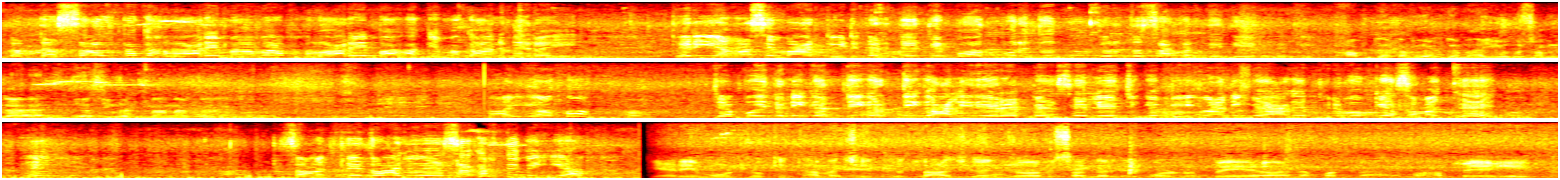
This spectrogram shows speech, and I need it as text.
तब दस साल तक हमारे माँ बाप हमारे बहा के मकान में रहे। फिर यहाँ से मारपीट करते थे बहुत बुरी दुर्दशा करते थे लड़के। आपने कभी अपने भाइयों को समझाया नहीं कि ऐसी घटना ना करें? भाइयों को? हाँ। जब वो इतनी गंदी गंदी गाली दे रहे पैसे ले चुके बेईमानी पे आ गए फिर वो क्या समझते? हैं? समझते तो आज वो ऐसा करते भैया। कैरी मोड़ जो कि थाना क्षेत्र ताजगंज और सदर के बॉर्डर पे न पड़ता है। वहाँ पे एक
